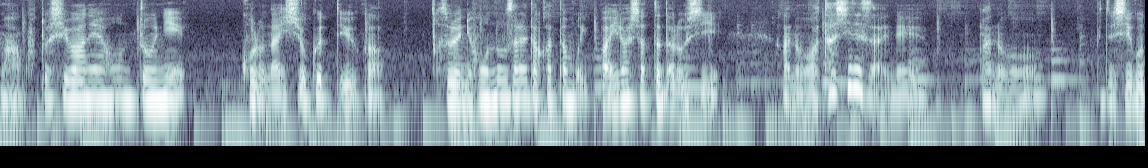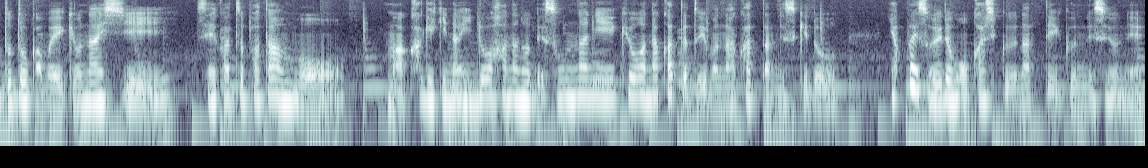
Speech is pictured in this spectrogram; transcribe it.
まあ今年はね本当にコロナ一色っていうかそれに翻弄された方もいっぱいいらっしゃっただろうしあの私でさえねあの別に仕事とかも影響ないし生活パターンもまあ過激なインドア派なのでそんなに影響はなかったといえばなかったんですけどやっぱりそれでもおかしくなっていくんですよね。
